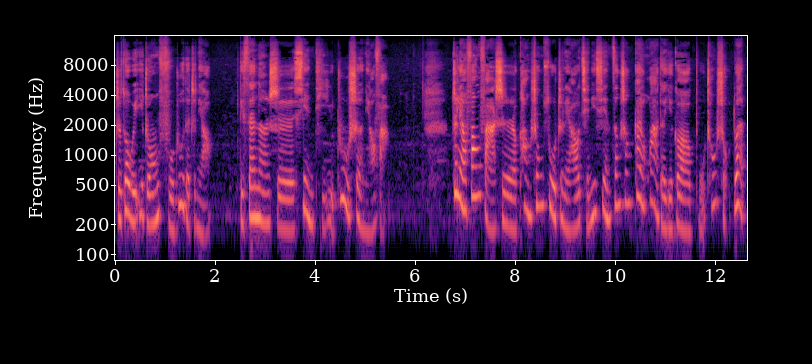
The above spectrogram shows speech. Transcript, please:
只作为一种辅助的治疗。第三呢，是腺体注射疗法，治疗方法是抗生素治疗前列腺增生钙化的一个补充手段。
